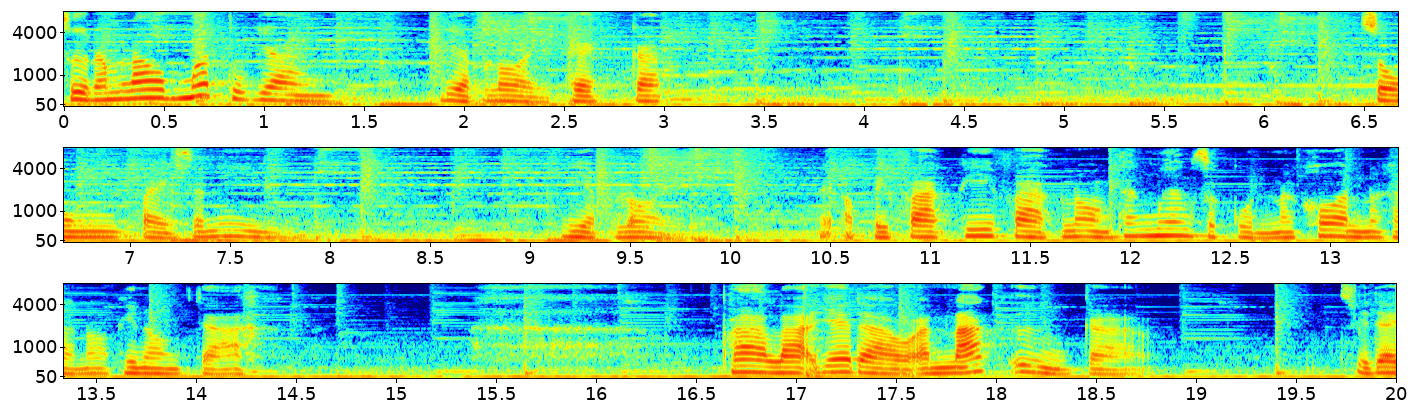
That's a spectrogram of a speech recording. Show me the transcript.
ซื้อน้ำเหล้าหมดทุกอย่างเรียบร้อยแพ็กกลับส่งไปซะนี่เรียบร้อยได้เอาไปฝากพี่ฝากน้องทั้งเมืองสกลนครนะคะเนาะพี่น้องจ๋า ผ้าละย่าดาว อันนักอึ่งกะสิได้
